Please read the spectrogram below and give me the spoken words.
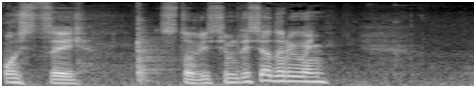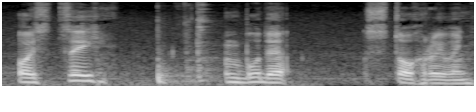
ось цей 180 гривень. Ось цей буде 100 гривень.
